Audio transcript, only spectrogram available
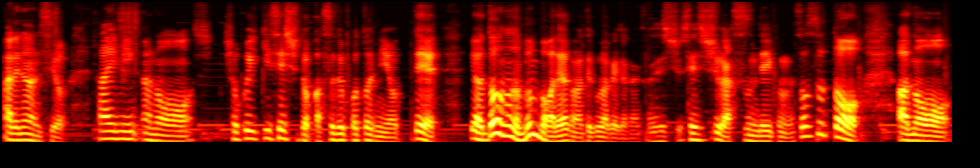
あれなんですよ。タイミング、あの、職域接種とかすることによって、いや、どんどんどん分母がでかくなっていくわけじゃないですか。接種接種が進んでいくので。そうすると、あの、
